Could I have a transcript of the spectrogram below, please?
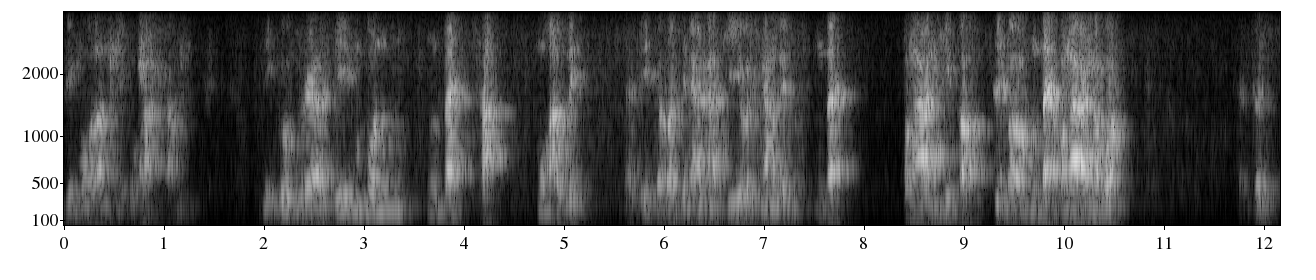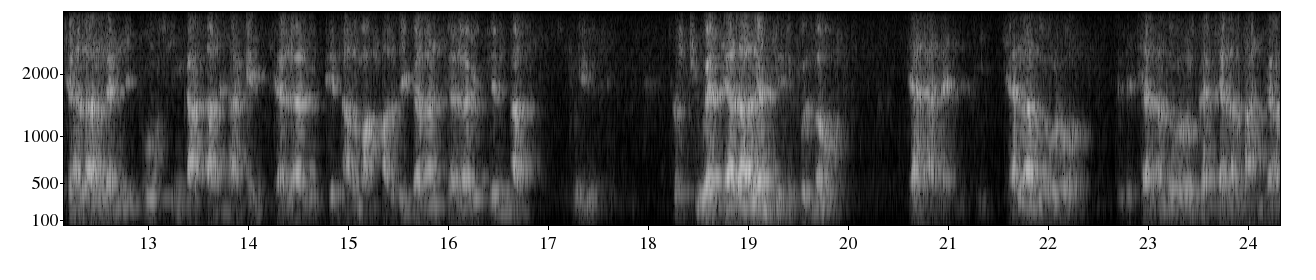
limolas nih hakam. Iku berarti pun entek sak mualif. Jadi kalau jenengan ngaji wis ngalim entek pengarang kita. Kalau entek pengarang apa? Terus Jalalain itu singkatan saking Jalaluddin Al-Mahali kalian Jalaluddin as Terus dua Jalalain disebut apa? Jalalain. Jalan loro. Jadi jalan loro gak jalan tangga.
